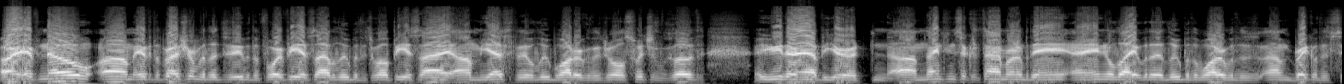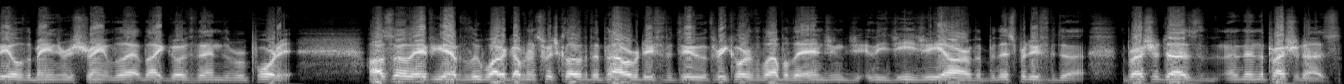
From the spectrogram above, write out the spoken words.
Alright, if no, um, if the pressure with the tube with the 4 psi lube with the 12 psi, um, yes, the lube water control switches closed. You either have your um, 1960 time running with the annual light with the lube with the water with the um, brake with the seal, the main restraint that light goes then to report it. Also, if you have the lube water governor switch closed, the power reduces to two three quarters of the level of the engine, the GGR. The, this produces the, the pressure does, and then the pressure does.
